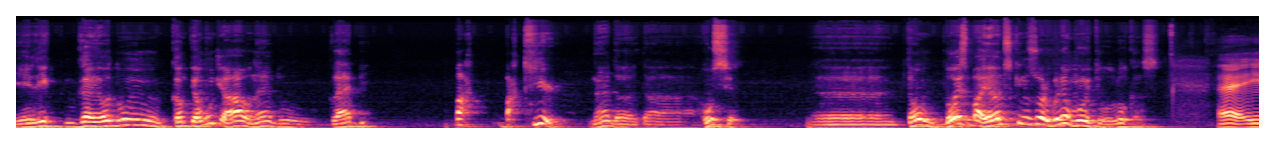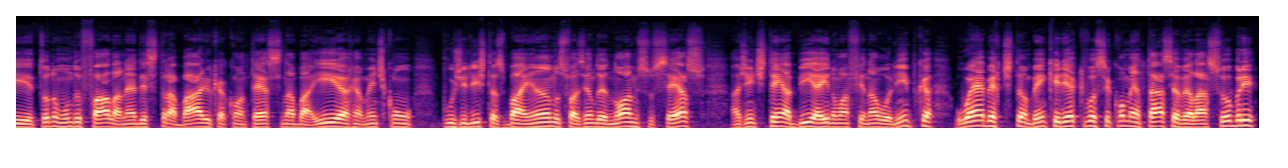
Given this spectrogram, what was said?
ele ganhou de um campeão mundial, né, do Gleb Bakir, né, da, da Rússia. É, então, dois baianos que nos orgulham muito, Lucas. É, e todo mundo fala né, desse trabalho que acontece na Bahia, realmente com pugilistas baianos fazendo enorme sucesso. A gente tem a Bia aí numa final olímpica. O Ebert também queria que você comentasse, Avelar, sobre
